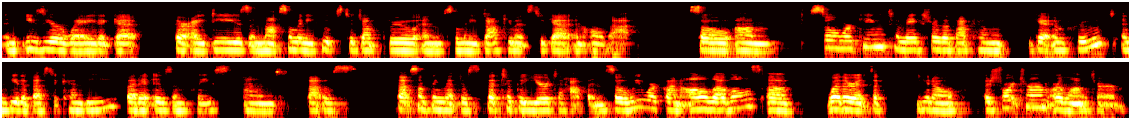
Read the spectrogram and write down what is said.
an easier way to get their IDs and not so many hoops to jump through and so many documents to get and all that. So um, still working to make sure that that can get improved and be the best it can be, but it is in place. And that was, that's something that just, that took a year to happen. So we work on all levels of whether it's a, you know, a short term or long term.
